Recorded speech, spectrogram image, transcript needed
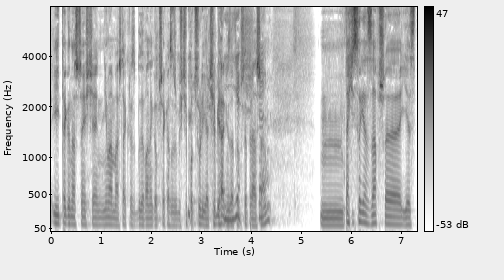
i tego na szczęście nie mamy aż tak rozbudowanego przekazu, żebyście poczuli, ja ciebie Aniu za to przepraszam. Mm, Ta historia zawsze jest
